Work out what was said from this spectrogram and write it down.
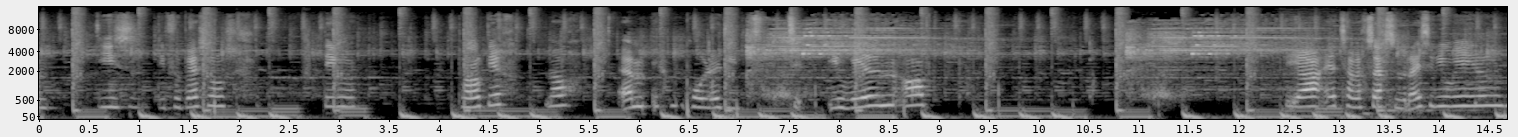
Und diese, die Verbesserungsdinge packe ich noch. Ähm, ich hole die Juwelen ab. Ja, jetzt habe ich 36 Juwelen.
